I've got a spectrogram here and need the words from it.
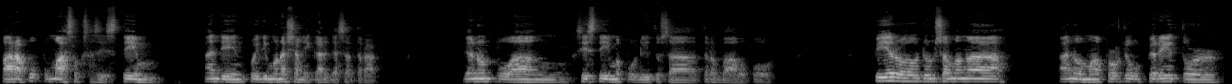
para po pumasok sa system. And then, pwede mo na siyang ikarga sa truck. Ganon po ang sistema po dito sa trabaho ko. Pero doon sa mga ano mga forklift operator,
